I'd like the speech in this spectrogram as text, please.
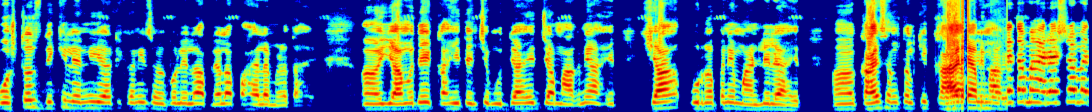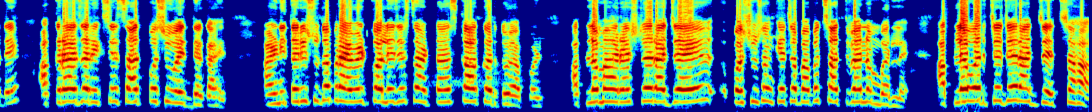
पोस्टर्स देखील यांनी या ठिकाणी झळकवलेलं आपल्याला पाहायला मिळत आहे. यामध्ये काही त्यांचे मुद्दे आहेत ज्या मागण्या आहेत ह्या पूर्णपणे मांडलेल्या आहेत. काय सांगताल की काय महाराष्ट्रामध्ये अकरा हजार एकशे सात पशुवैद्यक आहेत. आणि तरी सुद्धा प्रायव्हेट कॉलेजेसचा अट्टहास का करतोय आपण? आपलं महाराष्ट्र राज्य आहे पशुसंख्येच्या बाबत सातव्या नंबरला आहे. आपल्या वरचे जे राज्य आहेत सहा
